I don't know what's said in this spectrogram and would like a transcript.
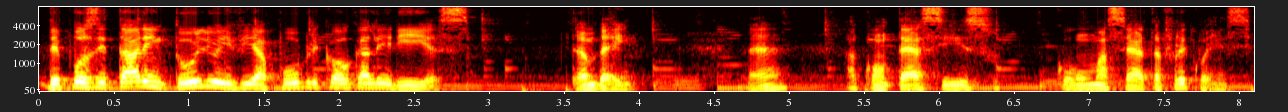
Depositar entulho em via pública ou galerias. Também. Né? Acontece isso com uma certa frequência.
